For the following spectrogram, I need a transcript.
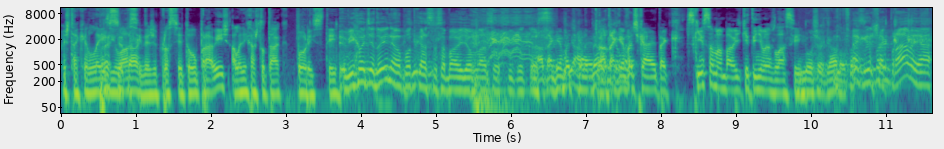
vieš, také lazy Presne vlasy, tak. vieš, že proste to upravíš, ale necháš to tak, Boris, ty. Vy do iného podcastu sa baviť o vlasoch. A také, počkaj, a také počkaj, tak s kým sa mám baviť, keď ty nemáš vlasy? No však áno. Tak, však práve ja,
